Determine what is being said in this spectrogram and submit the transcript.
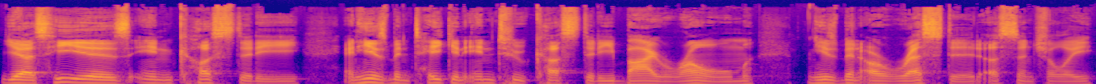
yes, he is in custody and he has been taken into custody by Rome. He's been arrested, essentially.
